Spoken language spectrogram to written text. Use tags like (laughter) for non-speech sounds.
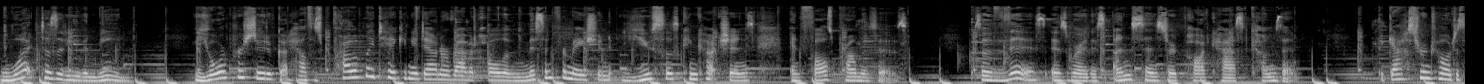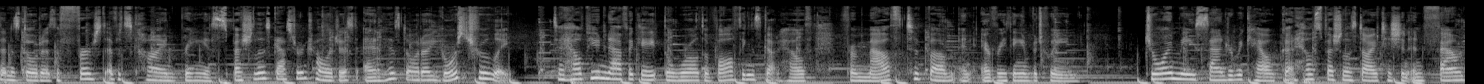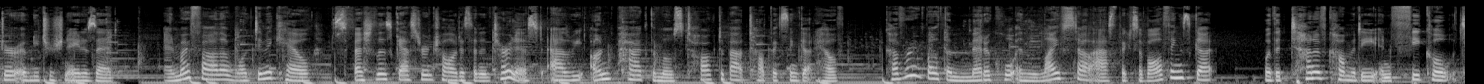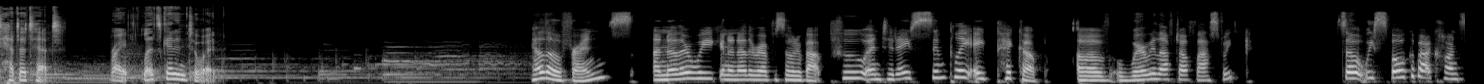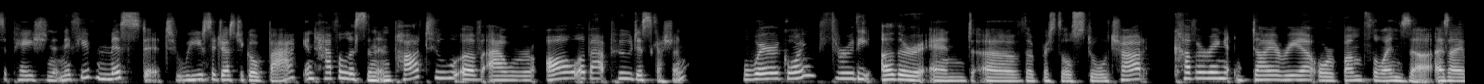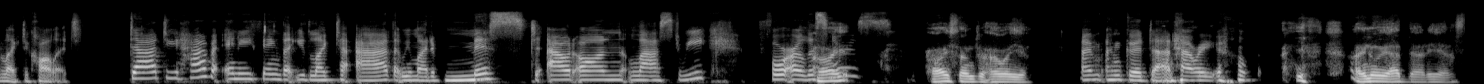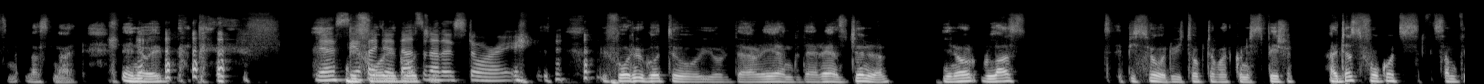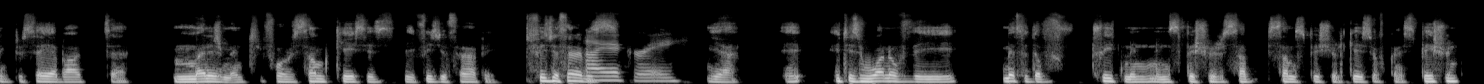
What does it even mean? Your pursuit of gut health has probably taken you down a rabbit hole of misinformation, useless concoctions, and false promises. So, this is where this uncensored podcast comes in. The gastroenterologist and his daughter is the first of its kind, bringing a specialist gastroenterologist and his daughter, yours truly, to help you navigate the world of all things gut health from mouth to bum and everything in between. Join me, Sandra Mikhail, gut health specialist dietitian and founder of Nutrition A to Z and my father, Wagdy Mikhail, specialist gastroenterologist and internist, as we unpack the most talked about topics in gut health, covering both the medical and lifestyle aspects of all things gut with a ton of comedy and fecal tete a tete. Right, let's get into it. Hello, friends. Another week and another episode about poo, and today simply a pickup of where we left off last week. So we spoke about constipation. And if you've missed it, we suggest you go back and have a listen in part two of our all about poo discussion. We're going through the other end of the Bristol stool chart, covering diarrhea or bumfluenza, as I like to call it. Dad, do you have anything that you'd like to add that we might have missed out on last week for our listeners? Hi, Hi Sandra. How are you? I'm I'm good, Dad. (laughs) How are you? (laughs) I know you had diarrhea last night. Anyway. (laughs) yes, yes, I did. That's another story. before you go to your diarrhea and diarrhea as general, you know, last episode we talked about constipation. I just forgot something to say about uh, management for some cases, the physiotherapy. Physiotherapy. I agree. Yeah, it, it is one of the method of treatment in special sub, some special case of constipation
